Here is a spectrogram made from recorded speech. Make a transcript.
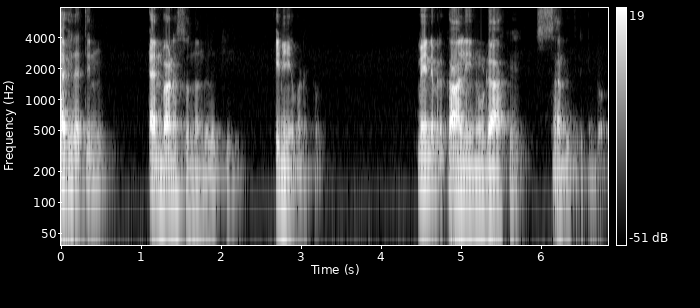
அகிலத்தின் அன்பான சொந்தங்களுக்கு இனிய வணக்கம். மீண்டும் காலையினூடாக சந்தித்திருக்கின்றோம்.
